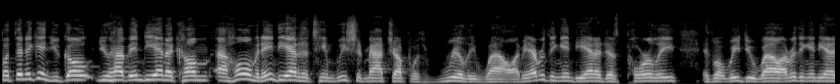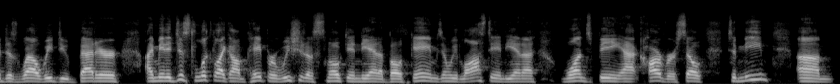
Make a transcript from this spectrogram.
But then again, you go, you have Indiana come at home, and Indiana's a team we should match up with really well. I mean, everything Indiana does poorly is what we do well. Everything Indiana does well, we do better. I mean, it just looked like on paper we should have smoked Indiana both games, and we lost Indiana once being at Carver. So to me, um,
